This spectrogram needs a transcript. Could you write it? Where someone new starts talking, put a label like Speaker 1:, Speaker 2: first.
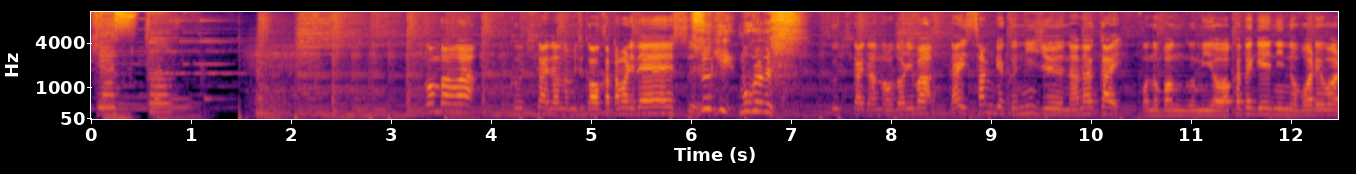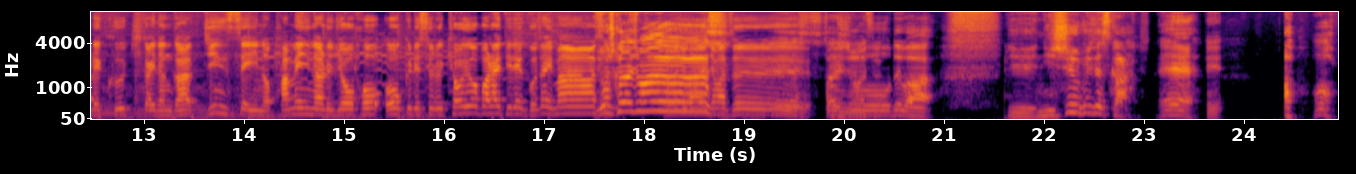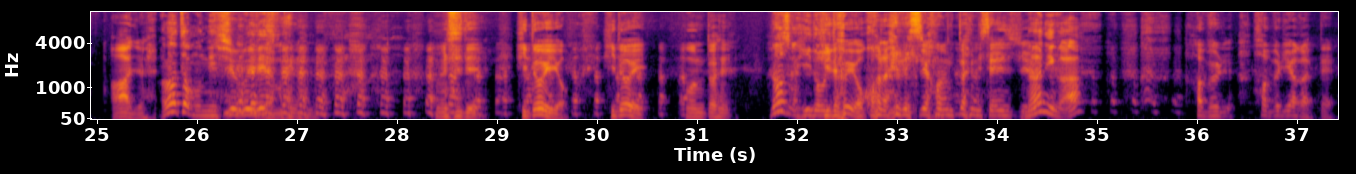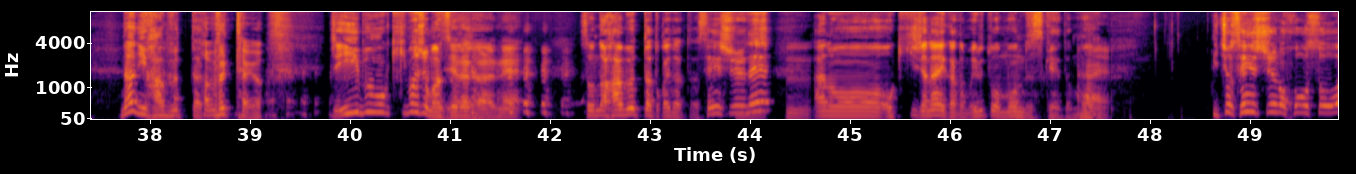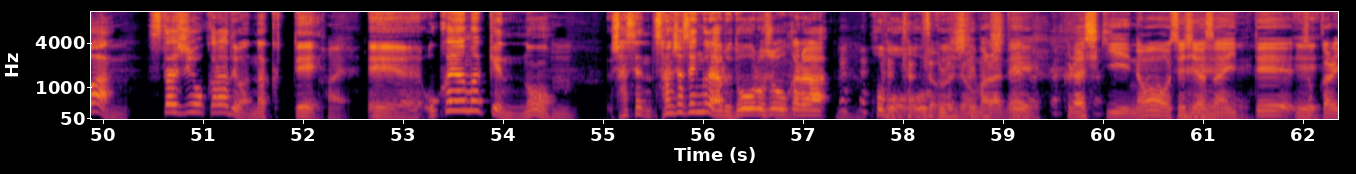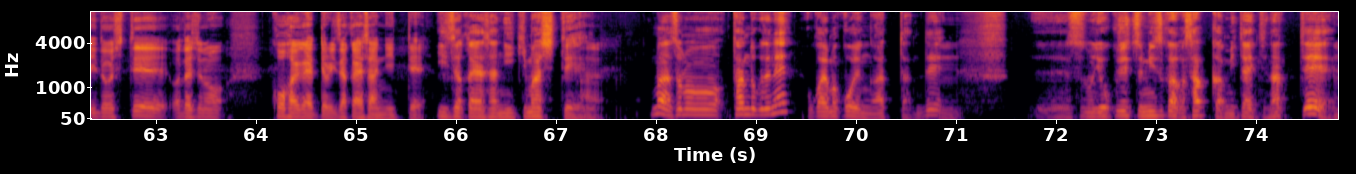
Speaker 1: キャスト。
Speaker 2: こんばんは。空気階段の水川かたまりです。
Speaker 3: 鈴木もぐらです。
Speaker 2: 空気階段の踊り場第327回。この番組は若手芸人の我々空気階段が人生のためになる情報をお送りする教養バラエティでございます。
Speaker 3: よろしくお願いします。
Speaker 2: よろしくお願いします。
Speaker 3: ねスタジオでは、えー、2週ぶりですか。ええ
Speaker 2: え。
Speaker 3: ああ
Speaker 2: ああじゃ
Speaker 3: あ。なたも2週ぶりです
Speaker 2: マジで。ひどいよ。ひどい。本当に。
Speaker 3: なんすかひどい
Speaker 2: ひどい行いですよ本当に先週。
Speaker 3: 何が？
Speaker 2: はぶりはぶりやがって。
Speaker 3: 何ハブった？
Speaker 2: はぶったよ。
Speaker 3: じゃあ言い分を聞きましょうまずは。
Speaker 2: だからね。
Speaker 3: そんなハブったとかになったら先週ね、
Speaker 2: ん
Speaker 3: あのーお聞きじゃない方もいると思うんですけれども、
Speaker 2: はい。
Speaker 3: 一応先週の放送は、
Speaker 2: ん。
Speaker 3: スタジオからではなくて、
Speaker 2: はい。
Speaker 3: えー岡山県の
Speaker 2: ん
Speaker 3: 車線、3車線ぐらいある道路上から、ほぼお送りしてまして、
Speaker 2: 倉敷のお寿司屋さん行って、
Speaker 3: ええ
Speaker 2: そこから移動して私の後輩がやってる居酒屋さんに行って、
Speaker 3: 居酒屋さんに行きまして、
Speaker 2: は
Speaker 3: まあその単独でね岡山公演があったんで、
Speaker 2: ん。
Speaker 3: えーその翌日水川がサッカー見たいってなって、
